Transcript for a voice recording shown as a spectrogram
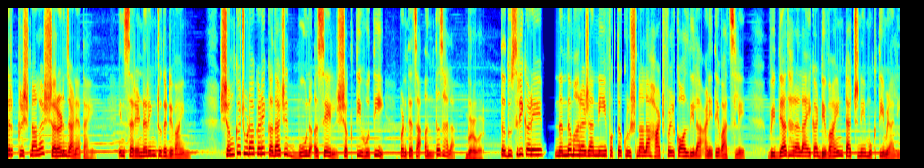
तर कृष्णाला शरण जाण्यात आहे. In surrendering to the divine शंखचूडाकडे कदाचित बून असेल शक्ती होती पण त्याचा अंत झाला. बरोबर. तर दुसरीकडे नंद महाराजांनी फक्त कृष्णाला हार्टफुल कॉल दिला आणि ते वाचले. विद्याधराला एका डिवाइन टचने मुक्ती मिळाली.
